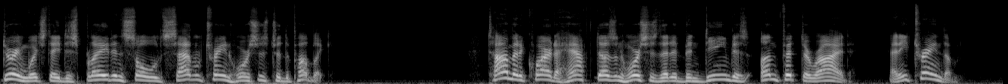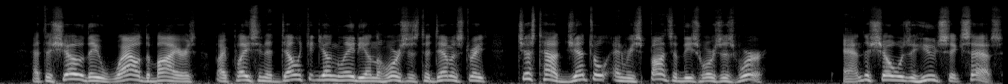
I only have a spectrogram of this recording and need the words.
during which they displayed and sold saddle trained horses to the public. Tom had acquired a half dozen horses that had been deemed as unfit to ride, and he trained them. At the show, they wowed the buyers by placing a delicate young lady on the horses to demonstrate just how gentle and responsive these horses were. And the show was a huge success.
